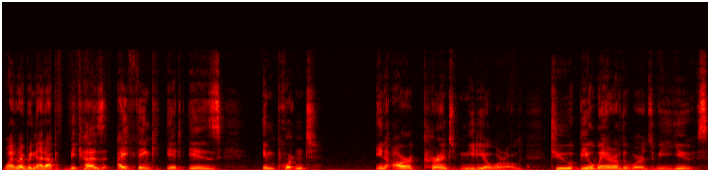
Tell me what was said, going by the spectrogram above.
Why do I bring that up? Because I think it is important in our current media world to be aware of the words we use.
